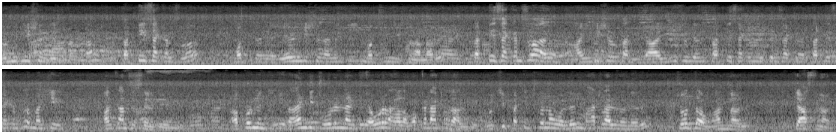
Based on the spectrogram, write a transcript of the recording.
రెండు ఇంజక్షన్ చేసిన తర్వాత థర్టీ సెకండ్స్లో మొత్తం ఏ ఇంజక్షన్ అనేది మొత్తం ఇంజక్షన్ అన్నారు. థర్టీ సెకండ్స్లో ఆ ఇంజక్షన్ ఆ ఇంజక్షన్ చేసిన thirty second thirty second thirty సెకండ్స్లో మంచి అన్కాన్షియస్ అయిపోయింది. అప్పటి నుంచి రాండి చూడండి అంటే ఎవరు రావాలి ఒక్క డాక్టర్ రాలేదు. వచ్చి పట్టించుకున్న వాళ్ళు లేరు మాట్లాడిన లేరు చూద్దాం అంటున్నారు చేస్తున్నారు.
